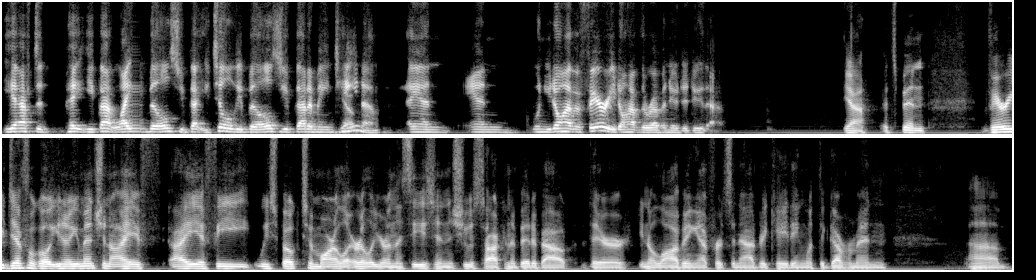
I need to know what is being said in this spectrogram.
you have to pay you've got light bills you've got utility bills you've got to maintain yep. them and and when you don't have a fair you don't have the revenue to do that yeah it's been very difficult. You know, you mentioned IF, IAFE. We spoke to Marla earlier in the season, and she was talking a bit about their, you know, lobbying efforts and advocating with the government. Um,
